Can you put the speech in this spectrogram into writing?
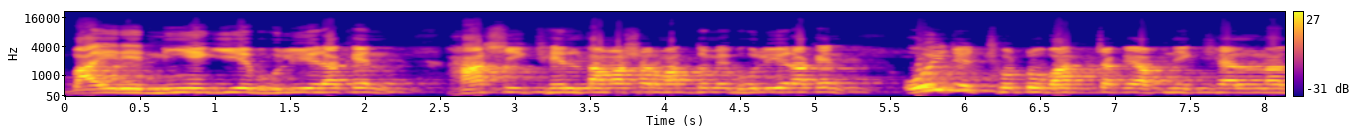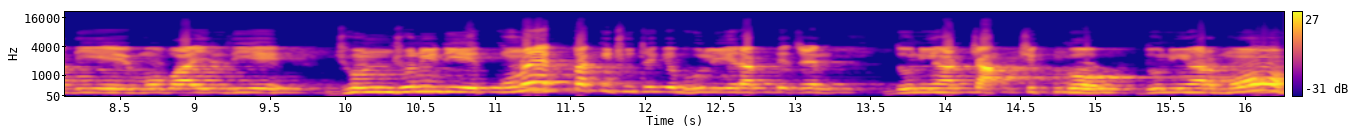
বাইরে নিয়ে গিয়ে ভুলিয়ে রাখেন। হাসি খেল তামাশার মাধ্যমে ভুলিয়ে রাখেন। ওই যে ছোট বাচ্চাকে আপনি খেলনা দিয়ে, মোবাইল দিয়ে, ঝুনঝুনি দিয়ে কোনো একটা কিছু থেকে ভুলিয়ে রাখতেছেন, দুনিয়ার চাকচিক্য, দুনিয়ার মোহ,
